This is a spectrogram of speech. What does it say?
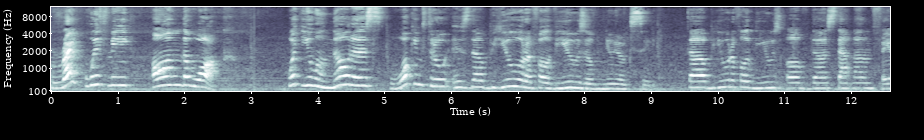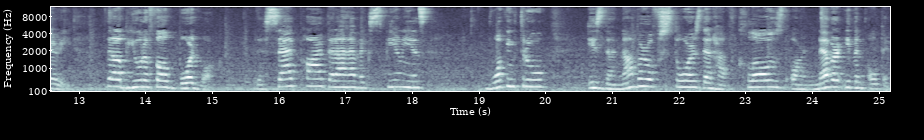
right with me on the walk what you will notice walking through is the beautiful views of New York City, the beautiful views of the Staten Island Ferry, the beautiful boardwalk. The sad part that I have experienced walking through is the number of stores that have closed or never even opened.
